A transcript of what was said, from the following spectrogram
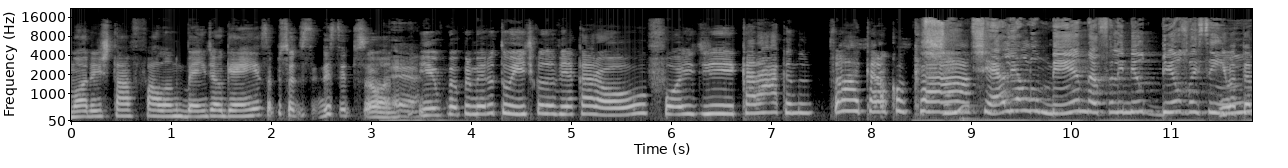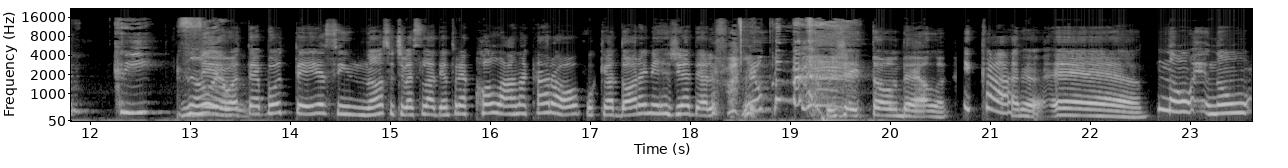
gente mora a gente tá falando bem de alguém e essa pessoa se decepciona. É. E o meu primeiro tweet quando eu vi a Carol foi de caraca, no... ah, Carol Conká. Gente, ela e a Lumena, eu falei, meu Deus, vai ser eu incrível. Até... Não, eu até botei assim, nossa, se eu tivesse lá dentro, eu ia colar na Carol, porque eu adoro a energia dela. Eu falei, eu o jeitão dela. E, cara, é. Não, não.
